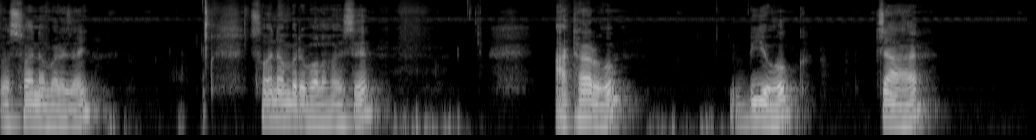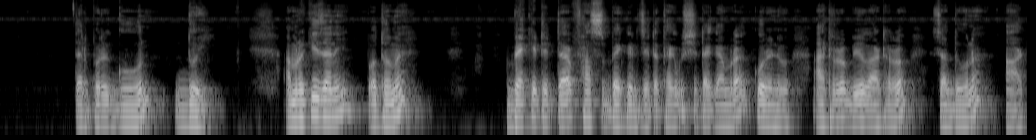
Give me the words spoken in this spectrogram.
এবার ছয় নম্বরে যাই। ছয় নম্বরে বলা হয়েছে, আঠারো বিয়োগ চার, তারপরে গুণ দুই। আমরা কি জানি? প্রথমে ব্র্যাকেটেরটা ফার্স্ট ব্র্যাকেট যেটা থাকবে সেটাকে আমরা করে নেব। আঠারো বিয়োগ আঠারো, চার দুগুণা আট।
